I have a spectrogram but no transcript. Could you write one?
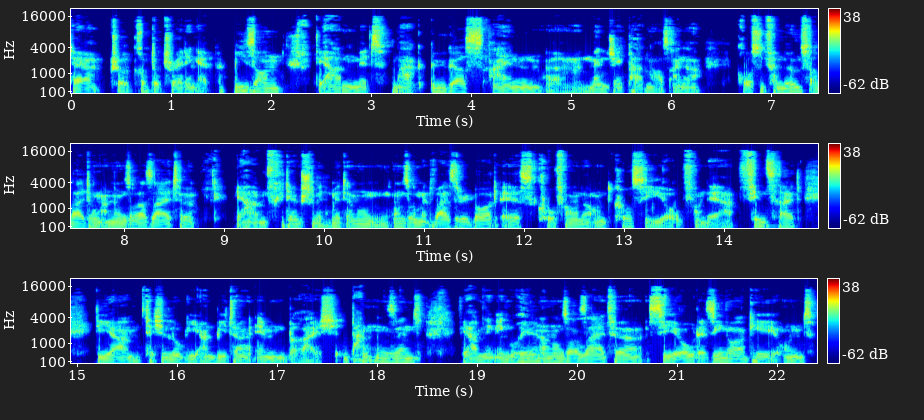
der Crypto Trading App Bison. Wir haben mit Marc Bügers einen äh, Managing Partner aus einer großen Vermögensverwaltung an unserer Seite. Wir haben Friedhelm Schmidt mit in unserem Advisory Board. Er ist Co-Founder und Co-CEO von der Finzeit, die ja Technologieanbieter im Bereich Banken sind. Wir haben den Ingo Hillen an unserer Seite, CEO der Sino AG und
